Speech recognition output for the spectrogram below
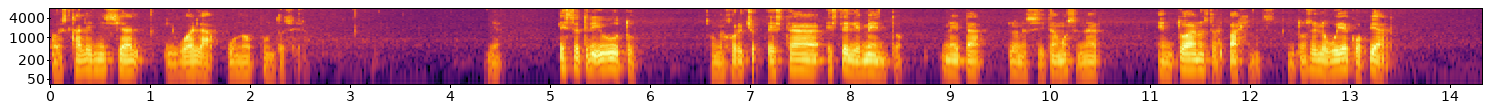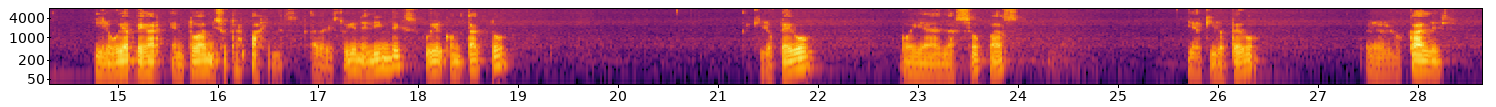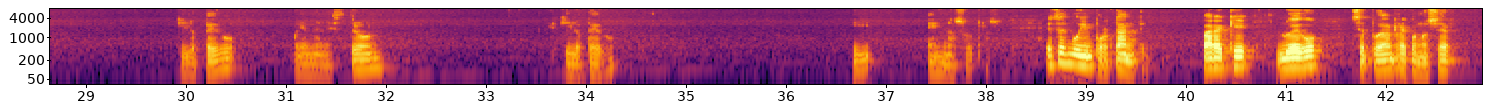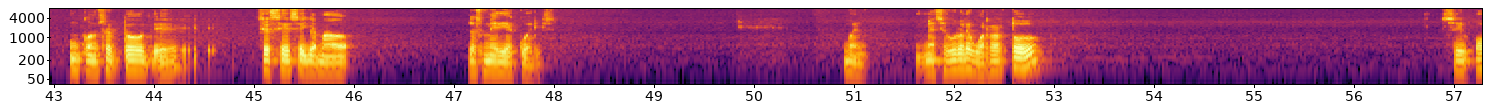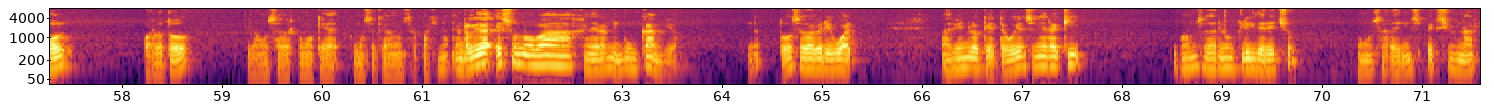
o escala inicial igual a 1.0 este atributo o mejor dicho esta, este elemento meta lo necesitamos tener en todas nuestras páginas. Entonces lo voy a copiar y lo voy a pegar en todas mis otras páginas. A ver, estoy en el index, voy al contacto, aquí lo pego, voy a las sopas y aquí lo pego, voy a los locales, aquí lo pego, voy a menestrón, aquí lo pego y en nosotros. Esto es muy importante para que luego se puedan reconocer un concepto de CSS llamado los media queries. Bueno, me aseguro de guardar todo. Save all, guardo todo y vamos a ver cómo, queda, cómo se queda nuestra página. En realidad eso no va a generar ningún cambio. Todo se va a ver igual. Más bien lo que te voy a enseñar aquí, vamos a darle un clic derecho Vamos a ver inspeccionar.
